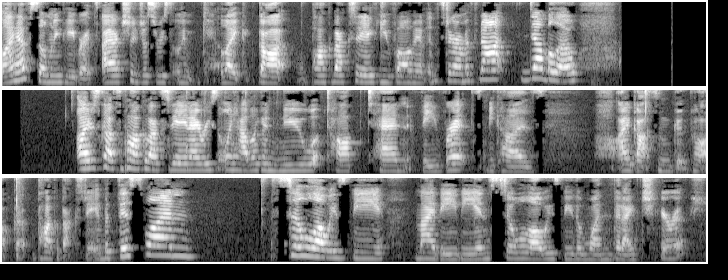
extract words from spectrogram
I have so many favorites. I actually just recently, like, got PocketBacs today if you follow me on Instagram. If not, down below. I just got some PocketBacs today, and I recently have like a new top 10 favorites because I got some good pocket, PocketBacs today. But this one still will always be my baby and still will always be the one that I cherish.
